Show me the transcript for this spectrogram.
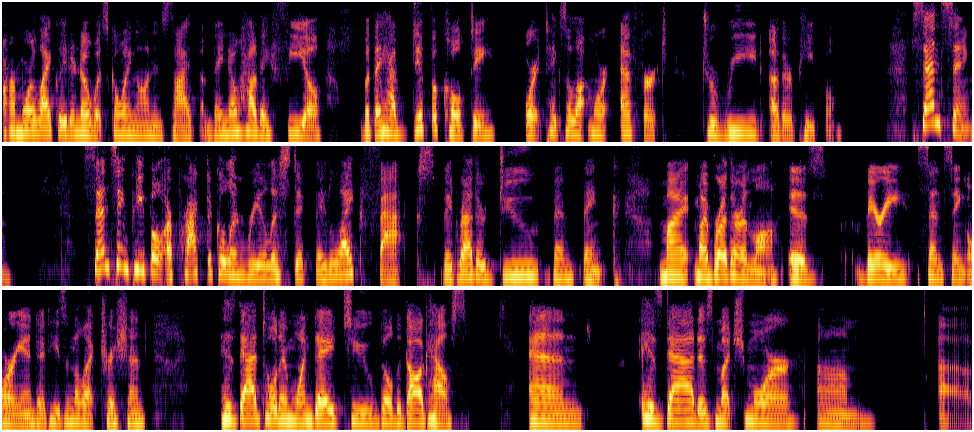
are more likely to know what's going on inside them. They know how they feel but they have difficulty or it takes a lot more effort to read other people. Sensing sensing people are practical and realistic. They like facts. They'd rather do than think. My my brother-in-law is very sensing oriented. He's an electrician. His dad told him one day to build a doghouse and his dad is much more um, uh,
